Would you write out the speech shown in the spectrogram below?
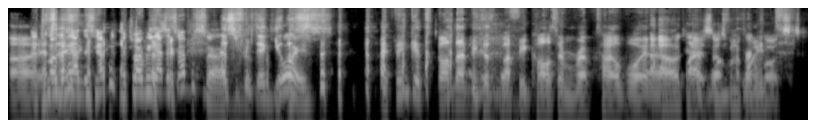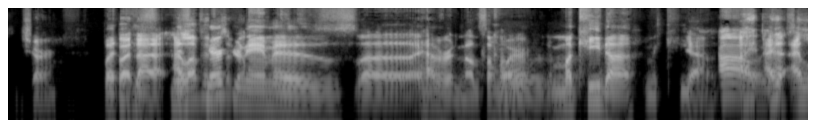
Uh, That's why we got this episode. That's why we got this episode. That's the- the ridiculous. boys. I think it's called that because Buffy calls him Reptile Boy. At, Oh, okay. at So it's one one of our point. quotes. Sure. But, But, his, uh, I his love him as character name is uh, I have it written down somewhere. Code. Makita. Makita. Yeah. Oh, I- I- yes. I- I That's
